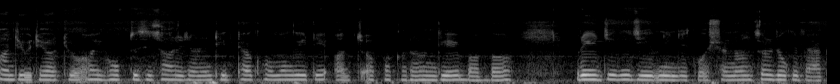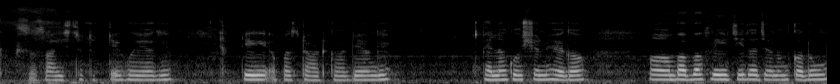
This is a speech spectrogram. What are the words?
ਹਾਂਜੀ ਵਿਦਿਆਰਥੀਓ ਆਈ ਹੋਪ ਤੁਸੀਂ ਸਾਰੇ ਜਾਣੇ ਠੀਕ ਠਾਕ ਹੋਵੋਗੇ ਤੇ ਅੱਜ ਆਪਾਂ ਕਰਾਂਗੇ ਬਾਬਾ ਫਰੀਦ ਜੀ ਦੀ ਜੀਵਨੀ ਦੇ ਕੁਐਸਚਨ ਆਨਸਰ ਜੋ ਕਿ ਬੈਕ ਐਕਸਰਸਾਈਜ਼ ਤੇ ਦਿੱਤੇ ਹੋਏ ਹੈਗੇ ਤੇ ਆਪਾਂ ਸਟਾਰਟ ਕਰ ਦਿਆਂਗੇ। ਪਹਿਲਾ ਕੁਐਸਚਨ ਹੈਗਾ ਬਾਬਾ ਫਰੀਦ ਜੀ ਦਾ ਜਨਮ ਕਦੋਂ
